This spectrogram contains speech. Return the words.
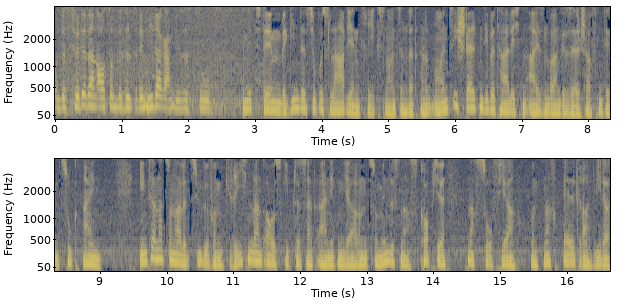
Und das führte dann auch so ein bisschen zu dem Niedergang dieses Zugs. Mit dem Beginn des Jugoslawienkriegs 1991 stellten die beteiligten Eisenbahngesellschaften den Zug ein. Internationale Züge von Griechenland aus gibt es seit einigen Jahren zumindest nach Skopje, nach Sofia und nach Belgrad wieder,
